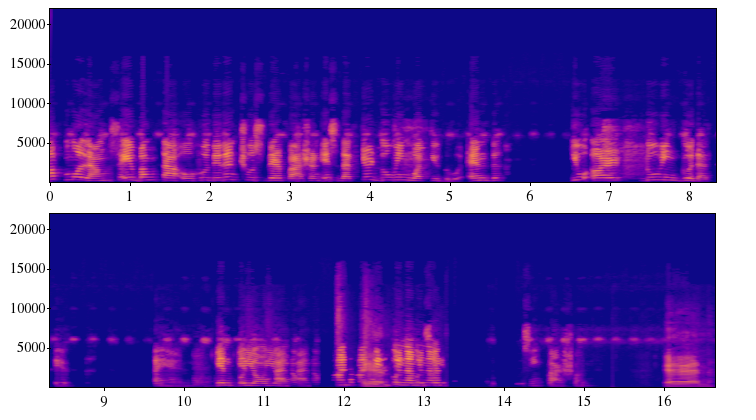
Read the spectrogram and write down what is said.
up mo lang sa ibang tao who didn't choose their passion is that you're doing what you do and you are doing good at it. Ayan. Yan po yung, yung ano, ano. Ano And- ko na mismo choosing passion. And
